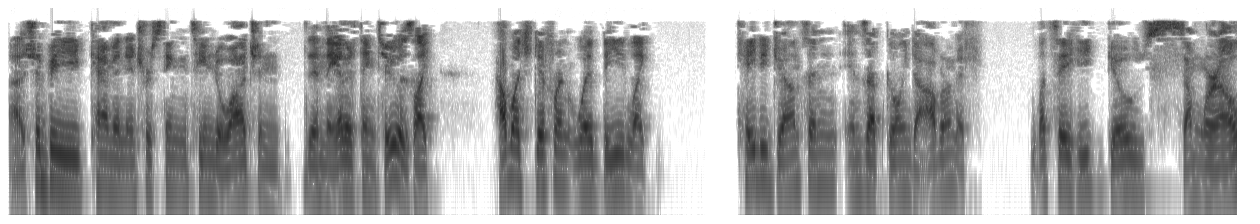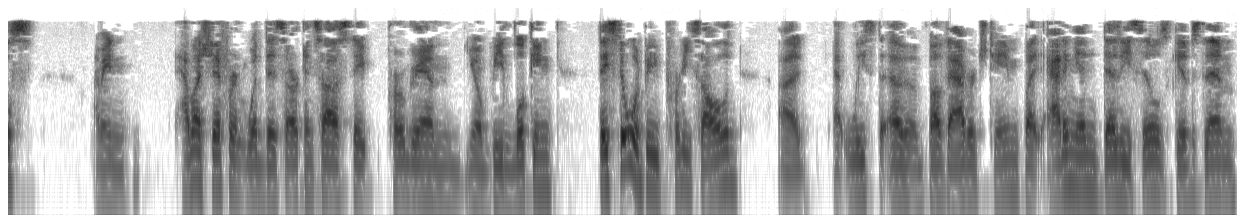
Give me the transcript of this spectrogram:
uh, should be kind of an interesting team to watch. And then the other thing too is like, how much different would it be like KD Johnson ends up going to Auburn if let's say he goes somewhere else, I mean, how much different would this Arkansas State program, you know, be looking? They still would be pretty solid, uh, at least above average team, but adding in Desi Sills gives them,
